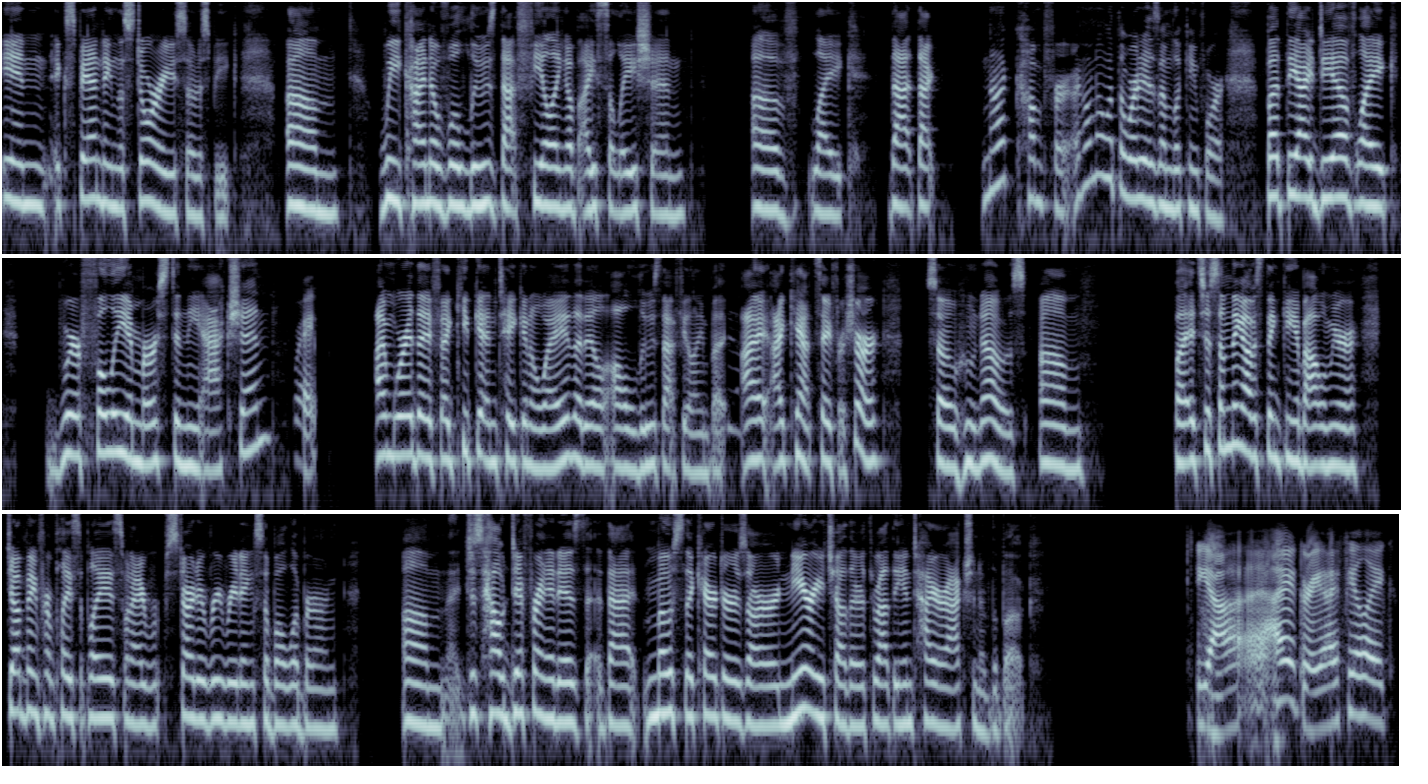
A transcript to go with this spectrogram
in expanding the story, so to speak, um, we kind of will lose that feeling of isolation, of like that that not comfort. I don't know what the word is I'm looking for, but the idea of like we're fully immersed in the action. Right. I'm worried that if I keep getting taken away, that it'll I'll lose that feeling. But I I can't say for sure, so who knows? Um, but it's just something I was thinking about when we were jumping from place to place when I started rereading Cibola Burn. Um, just how different it is that, most of the characters are near each other throughout the entire action of the book. Yeah, I, I agree. I feel like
